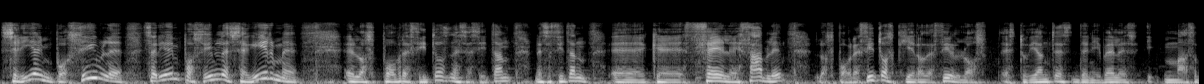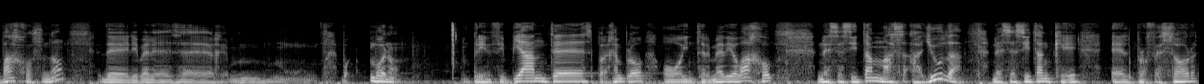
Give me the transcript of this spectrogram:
sería imposible, sería imposible seguirme. Eh, los pobrecitos necesitan, necesitan eh, que se les hable. Los pobrecitos, quiero decir, los estudiantes de niveles más bajos, ¿no? De niveles, eh, mm, bueno, principiantes, por ejemplo, o intermedio bajo, necesitan más ayuda, necesitan que el profesor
